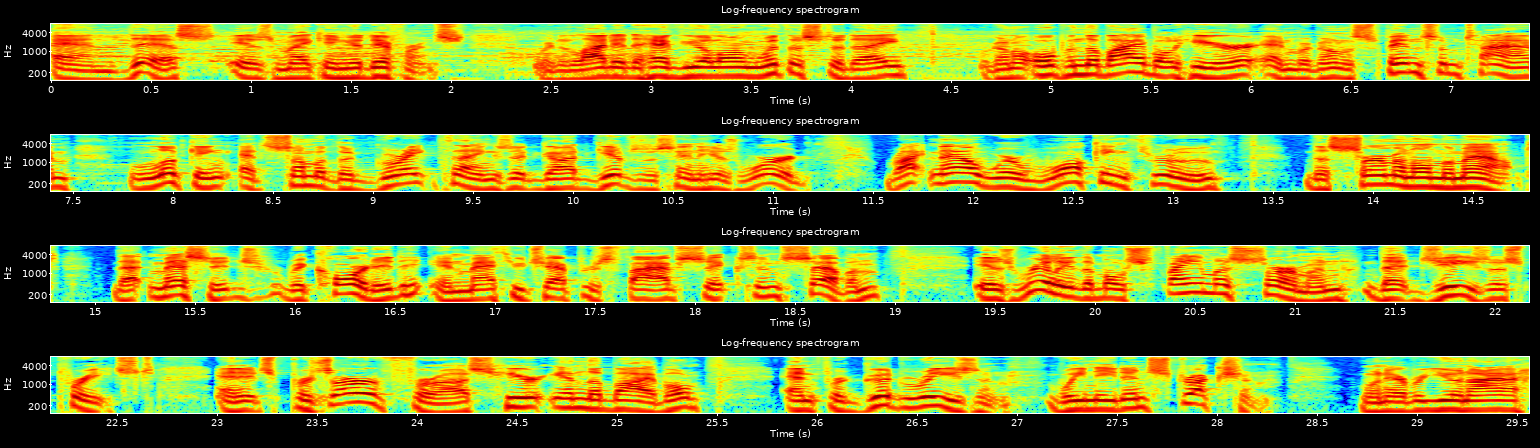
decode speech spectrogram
and this is Making a Difference. We're delighted to have you along with us today. We're going to open the Bible here and we're going to spend some time looking at some of the great things that God gives us in His Word. Right now, we're walking through the Sermon on the Mount. That message, recorded in Matthew chapters 5, 6, and 7, is really the most famous sermon that Jesus preached. And it's preserved for us here in the Bible, and for good reason. We need instruction. Whenever you and I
